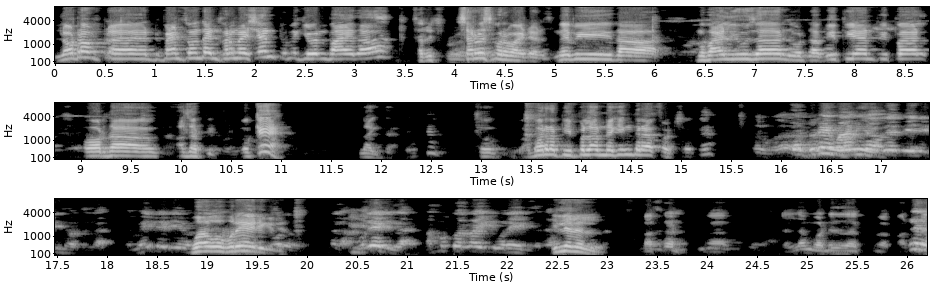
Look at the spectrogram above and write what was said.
lot of uh, depends on the information to be given by the service, provider. service providers. Maybe the mobile users or the VPN people or the other people. Okay, like that. Okay. So our people are making their efforts. Okay. So today morning, ஒரே ஐடி கிடையாது uh, எல்லாம் இல்ல,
